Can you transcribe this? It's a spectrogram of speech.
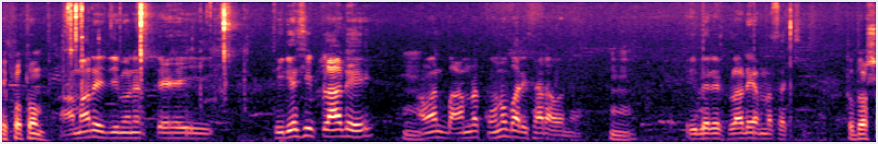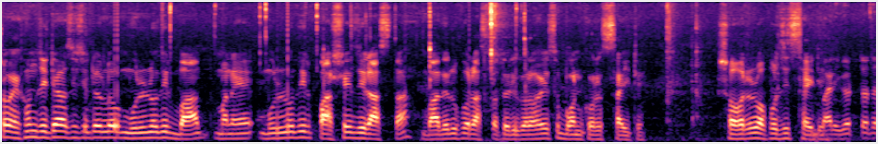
এই প্রথম? আমার এই জীবনে এই তিরাশি ফ্লাডে আমার আমরা কোনো বাড়ি ছাড়া হয় না। হুম। এইবারের ফ্লাডে আমরা থাকছি তো দর্শক এখন যেটা আছে সেটা হলো মুরু নদীর বাঁধ মানে মুরু নদীর পাশে যে রাস্তা বাঁধের উপর রাস্তা তৈরি করা হয়েছে বনকরের সাইডে শহরের অপোজিট সাইডে বাড়িঘরটা তো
